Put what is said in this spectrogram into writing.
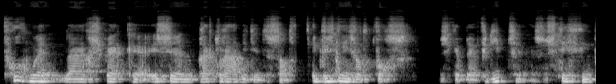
vroeg me na een gesprek, is een practoraat niet interessant? Ik wist niet eens wat het was. Dus ik heb me verdiept, het is een stichting.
